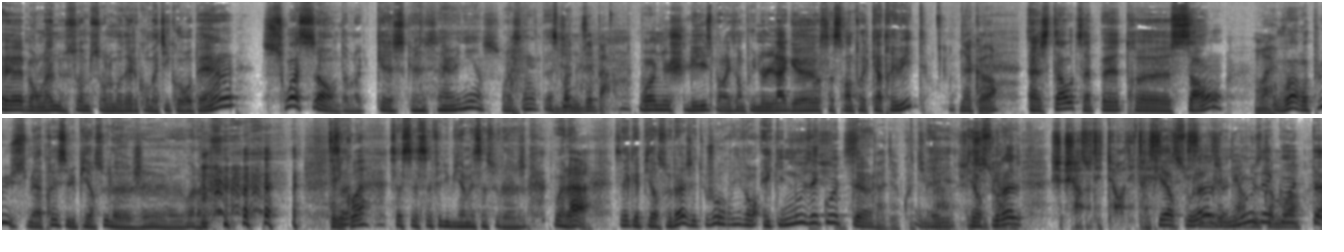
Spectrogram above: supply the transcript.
Euh, bon là nous sommes sur le modèle chromatique européen. 60. Alors, Qu'est-ce que ça veut dire 60, n'est-ce Je pas ne sais pas. Bon, une Schlitz, par exemple, une Lager, ça sera entre 4 et 8. D'accord. Un stout, ça peut être euh, 100, Ouais. voire plus. Mais après, c'est du Pierre Soulage. euh, voilà. C'est quoi ça, ça, ça fait du bien, mais ça soulage. Voilà. Ah. C'est que Pierre Soulage est toujours vivant et qu'il nous écoute. Je sais pas de quoi tu Mais parles. Je Pierre. Soulage, Ch- Chers auditeurs, auditrices, Pierre Soulage nous moi, écoute.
